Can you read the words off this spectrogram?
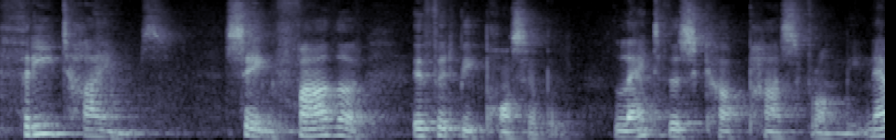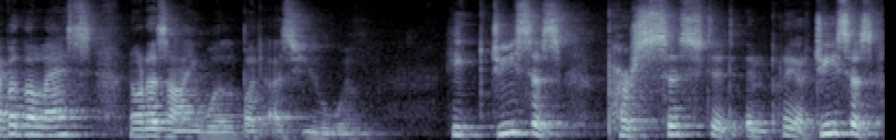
three times saying, Father, if it be possible, let this cup pass from me. Nevertheless, not as I will, but as you will. He, Jesus persisted in prayer. Jesus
